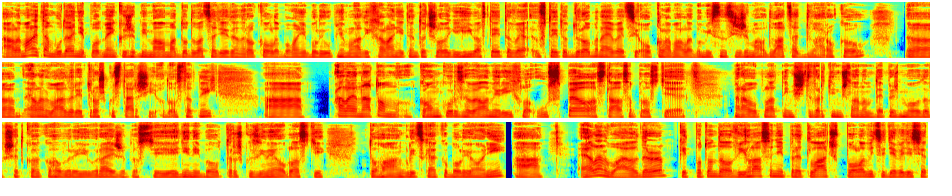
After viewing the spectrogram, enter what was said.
ale mali tam údajne podmienku, že by mal mať do 21 rokov, lebo oni boli úplne mladí chalani. Tento človek ich iba v tejto, v tejto drobnej veci oklamal, lebo myslím si, že mal 22 rokov. Uh, Ellen Wilder je trošku starší od ostatných a ale na tom konkurze veľmi rýchlo úspel a stal sa proste pravoplatným štvrtým členom Depeche Mode všetko, ako hovorí Juraj, že proste jediný bol trošku z inej oblasti toho Anglicka, ako boli oni. A Alan Wilder, keď potom dal vyhlásenie pre tlač v polovici 90.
